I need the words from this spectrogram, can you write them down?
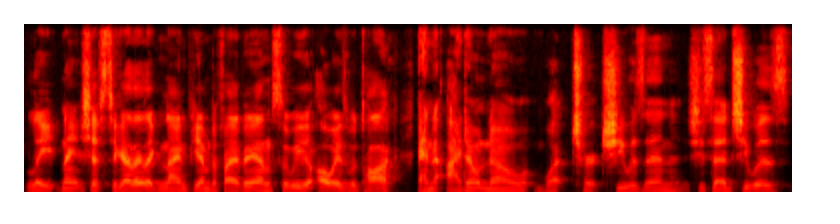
late night shifts together, like 9 p.m. to 5 a.m. So we always would talk. And I don't know what church she was in. She said she was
